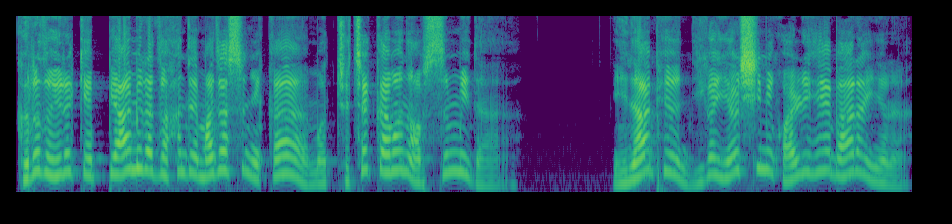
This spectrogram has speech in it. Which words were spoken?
그래도 이렇게 뺨이라도 한 대 맞았으니까 뭐 죄책감은 없습니다. 이 남편 네가 열심히 관리해봐라 이년아.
